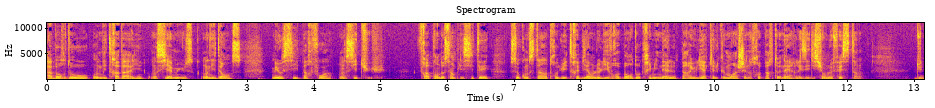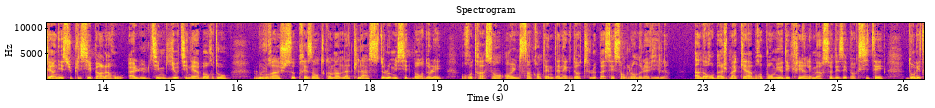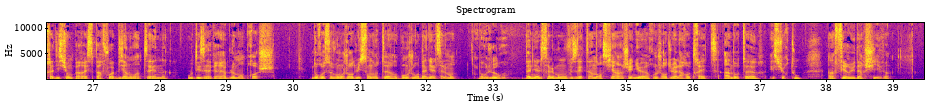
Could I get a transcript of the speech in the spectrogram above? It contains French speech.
À Bordeaux, on y travaille, on s'y amuse, on y danse, mais aussi parfois on s'y tue. Frappant de simplicité, ce constat introduit très bien le livre Bordeaux criminel paru il y a quelques mois chez notre partenaire les éditions Le Festin. Du dernier supplicié par la roue à l'ultime guillotiné à Bordeaux, l'ouvrage se présente comme un atlas de l'homicide bordelais, retraçant en une cinquantaine d'anecdotes le passé sanglant de la ville. Un enrobage macabre pour mieux décrire les mœurs des époques citées, dont les traditions paraissent parfois bien lointaines ou désagréablement proches. Nous recevons aujourd'hui son auteur. Bonjour Daniel Salmon. Bonjour. Daniel Salmon, vous êtes un ancien ingénieur, aujourd'hui à la retraite, un auteur et surtout un féru d'archives.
